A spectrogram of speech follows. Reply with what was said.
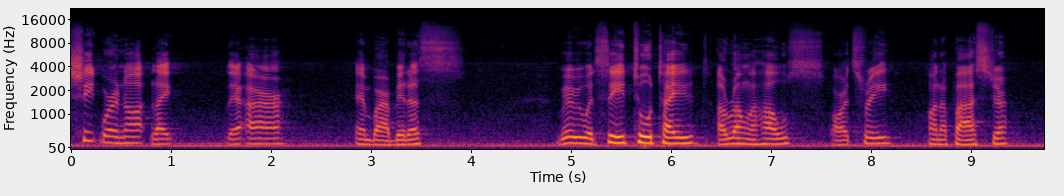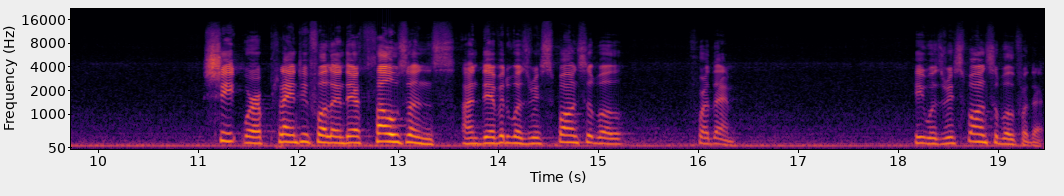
Sheep were not like they are in Barbados where we would see two tied around a house or three on a pasture. Sheep were plentiful in their thousands, and David was responsible for them. He was responsible for them.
